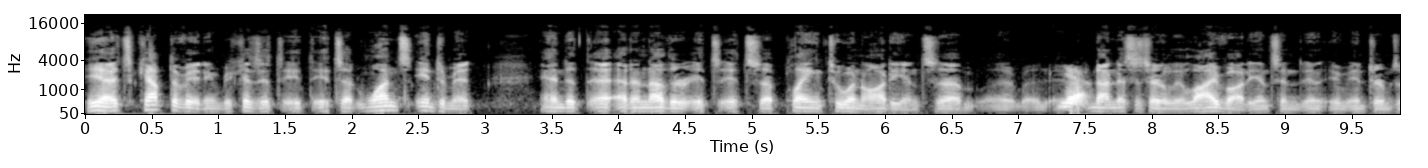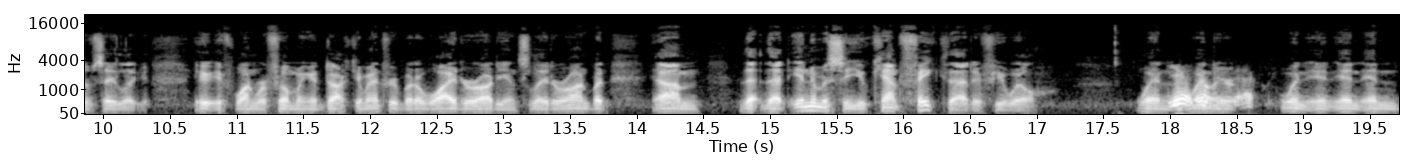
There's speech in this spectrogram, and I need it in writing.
Yeah, it's captivating because it's it, it's at once intimate, and at, at another it's it's uh, playing to an audience, um, uh, Yeah. not necessarily a live audience in, in in terms of say like if one were filming a documentary, but a wider audience later on. But um, that that intimacy you can't fake that, if you will. When Yeah, when no, you're exactly. when and, and, and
